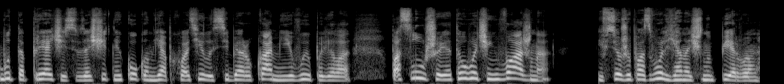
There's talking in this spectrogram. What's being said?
Будто прячась в защитный кокон, я обхватила себя руками и выпалила. «Послушай, это очень важно!» И все же позволь, я начну первым.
